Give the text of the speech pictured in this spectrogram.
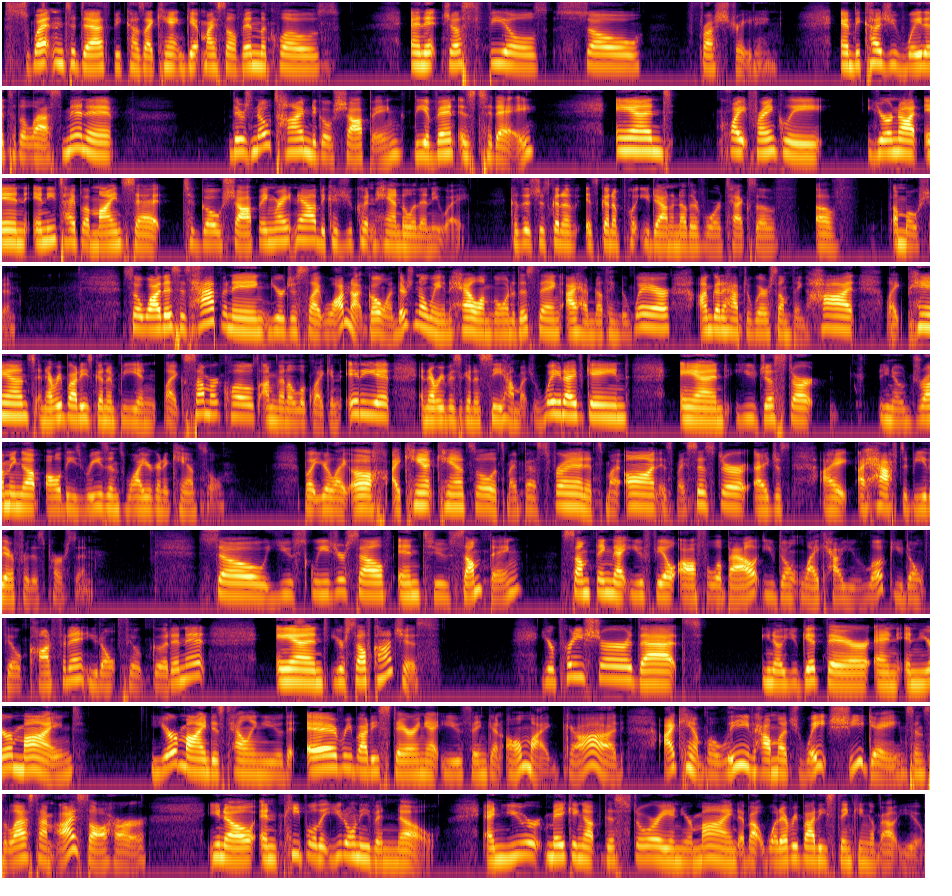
Sweating to death because i can't get myself in the clothes. And it just feels so frustrating and because you've waited to the last minute, there's no time to go shopping. The event is today. And quite frankly, you're not in any type of mindset to go shopping right now because you couldn't handle it anyway. Because it's just gonna it's gonna put you down another vortex of of emotion. So while this is happening, you're just like, well, I'm not going. There's no way in hell I'm going to this thing. I have nothing to wear. I'm going to have to wear something hot, like pants, and everybody's going to be in like summer clothes. I'm going to look like an idiot, and everybody's going to see how much weight I've gained. And you just start, you know, drumming up all these reasons why you're going to cancel but you're like, oh, I can't cancel. It's my best friend. It's my aunt. It's my sister. I just, I, I have to be there for this person. So you squeeze yourself into something, something that you feel awful about. You don't like how you look. You don't feel confident. You don't feel good in it. And you're self conscious. You're pretty sure that, you know, you get there and in your mind, your mind is telling you that everybody's staring at you thinking, oh my God, I can't believe how much weight she gained since the last time I saw her you know, and people that you don't even know. And you're making up this story in your mind about what everybody's thinking about you.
